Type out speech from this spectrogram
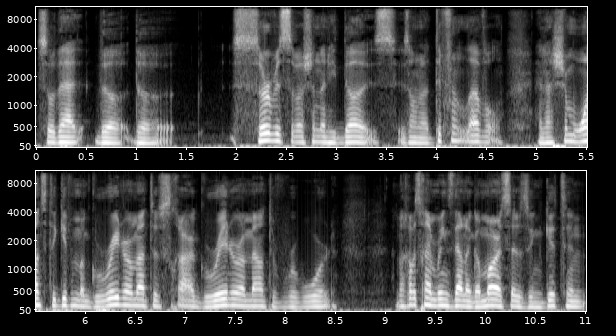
so that the the service of Hashem that he does is on a different level, and Hashem wants to give him a greater amount of schar, a greater amount of reward. And the Chofetz Chaim brings down a Gemara, says in Gittin,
